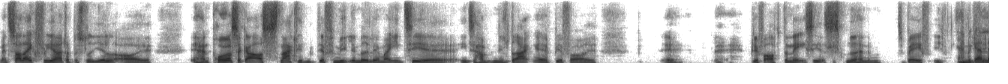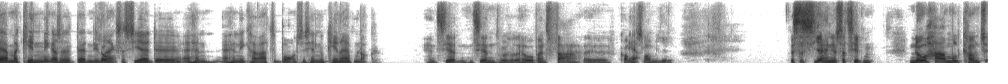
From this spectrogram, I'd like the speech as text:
men så er der ikke flere, der bliver slået ihjel, og øh, han prøver sågar også at snakke lidt med de familiemedlemmer, indtil, øh, indtil ham, den lille dreng, øh, bliver for... Øh, øh, bliver for obsternasi, og så smider han dem tilbage i... Ja, han vil gerne lære dem at kende, ikke? Og så, da den lille Jo. dreng så siger, at, øh, at, han, at han ikke har ret til borgen, så siger han, nu kender jeg dem nok. Han siger, han siger, han håber, hans far øh, kommer Ja. og slår ham ihjel. Og så siger han jo så til dem, No harm will come to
